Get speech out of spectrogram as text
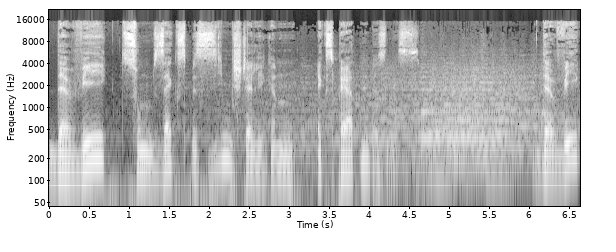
Der Weg zum sechs- bis siebenstelligen Expertenbusiness. Der Weg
